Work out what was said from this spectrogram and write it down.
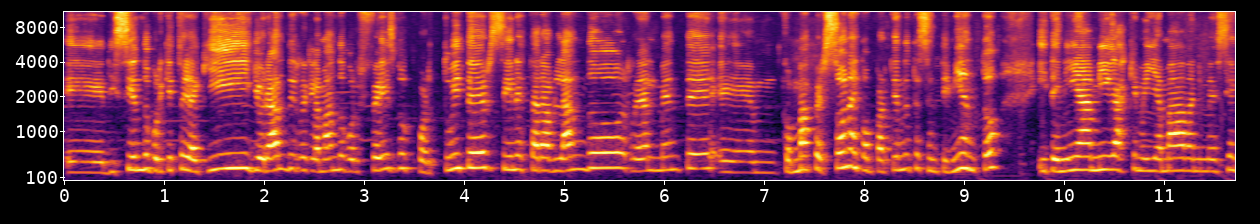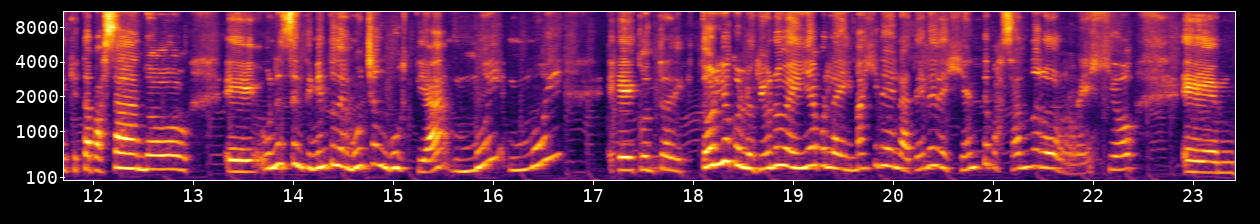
eh, diciendo por qué estoy aquí, llorando y reclamando por Facebook, por Twitter, sin estar hablando realmente eh, con más personas y compartiendo este sentimiento. Y tenía amigas que me llamaban y me decían, ¿qué está pasando? Eh, un sentimiento de mucha angustia, muy, muy eh, contradictorio con lo que uno veía por las imágenes en la tele de gente pasándolo regio, eh,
